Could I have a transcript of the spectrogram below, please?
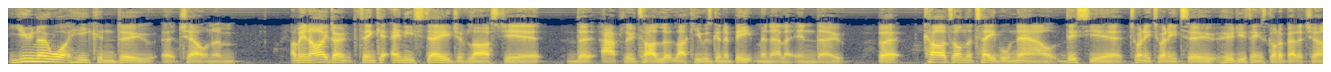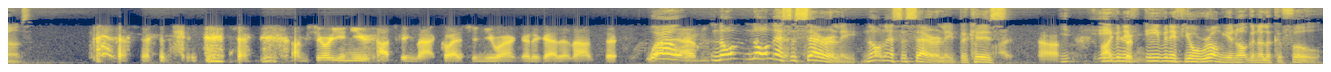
You know what he can do at Cheltenham. I mean, I don't think at any stage of last year that A Plus Tard looked like he was going to beat Minella Indo. But cards on the table now, this year, 2022, who do you think's got a better chance? I'm sure you knew asking that question you weren't going to get an answer. Well, Um, not not necessarily, not necessarily, because uh, y- even if even if you're wrong, you're not going to look a fool.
